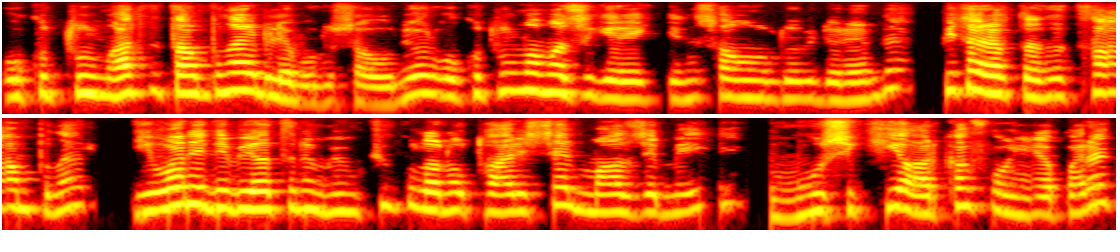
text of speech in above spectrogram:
okutulma, hatta Tanpınar bile bunu savunuyor, okutulmaması gerektiğini savunulduğu bir dönemde bir taraftan da Tanpınar divan edebiyatını mümkün kılan o tarihsel malzemeyi musikiye arka fon yaparak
